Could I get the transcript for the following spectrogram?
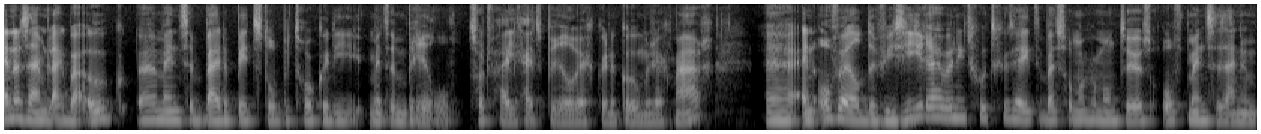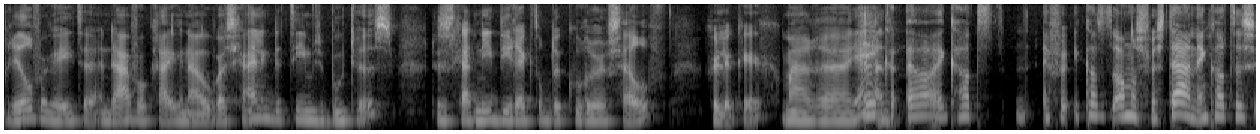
En er zijn blijkbaar ook eh, mensen bij de pitstop betrokken die met een bril, een soort veiligheidsbril weg kunnen komen, zeg maar. Eh, en ofwel de vizieren hebben niet goed gezeten bij sommige monteurs, of mensen zijn hun bril vergeten. En daarvoor krijgen nou waarschijnlijk de teams boetes. Dus het gaat niet direct op de coureur zelf, gelukkig. Maar eh, ja, ik, oh, ik, had, even, ik had het anders verstaan. Ik had dus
